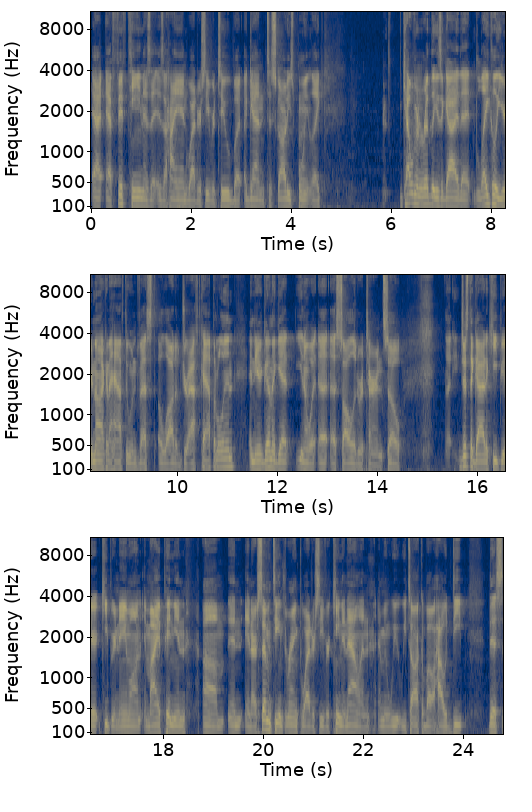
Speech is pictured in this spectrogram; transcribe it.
at, at 15 as a, as a high end wide receiver two. But again, to Scotty's point, like Calvin Ridley is a guy that likely you're not going to have to invest a lot of draft capital in, and you're going to get you know a, a solid return. So, uh, just a guy to keep your keep your name on, in my opinion. Um, in in our 17th ranked wide receiver Keenan Allen. I mean, we we talk about how deep this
